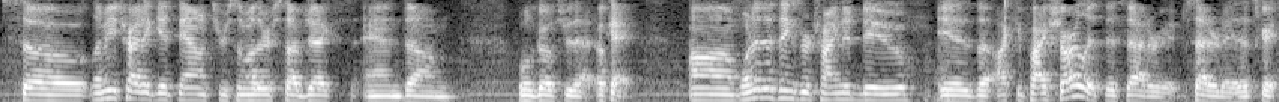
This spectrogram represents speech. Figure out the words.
so let me try to get down through some other subjects, and um, we'll go through that. Okay. Um, one of the things we're trying to do is uh, occupy Charlotte this Saturday. Saturday, that's great.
